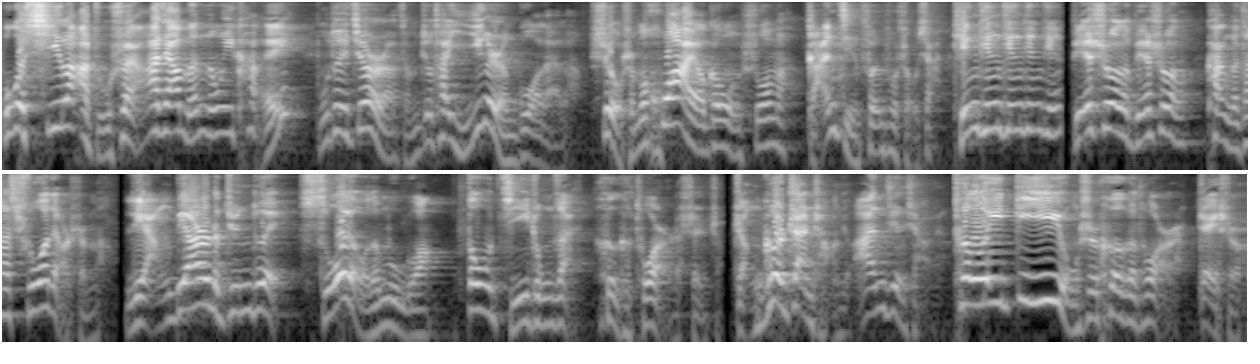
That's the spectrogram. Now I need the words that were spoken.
不过希腊主帅阿伽门农一看，哎，不对劲儿啊，怎么就他一个人过来了？是有什么话要跟我们说吗？赶紧吩咐手下停停停停停，别射了，别射了，看看他说点什么。两边的军队所有的目光。都集中在赫克托尔的身上，整个战场就安静下来。特洛伊第一勇士赫克托尔这时候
